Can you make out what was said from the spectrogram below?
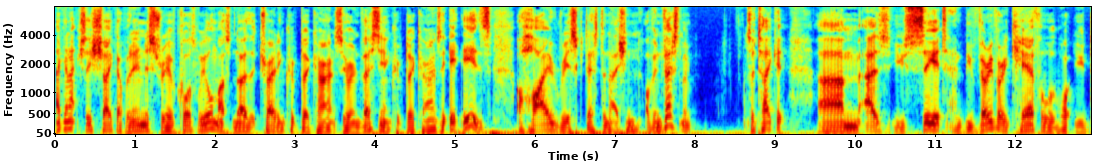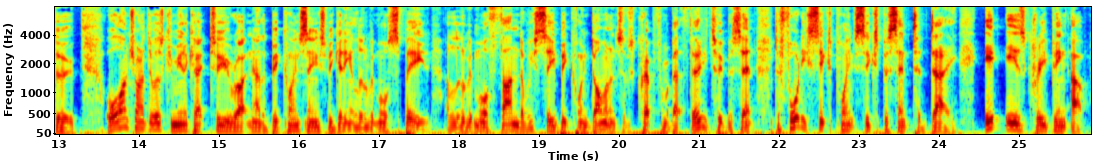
and can actually shake up an industry. Of course, we all must know that trading cryptocurrency or investing in cryptocurrency, it is a high risk destination of investment. So take it um, as you see it and be very, very careful with what you do. All I'm trying to do is communicate to you right now that Bitcoin seems to be getting a little bit more speed, a little bit more thunder. We see Bitcoin dominance has crept from about 32% to 46.6% today. It is creeping up.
